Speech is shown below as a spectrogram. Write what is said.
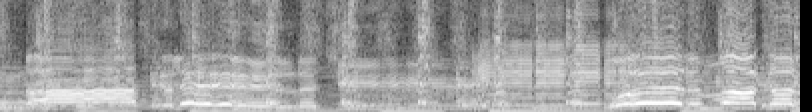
እናት ከሌለች ወንም አካል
